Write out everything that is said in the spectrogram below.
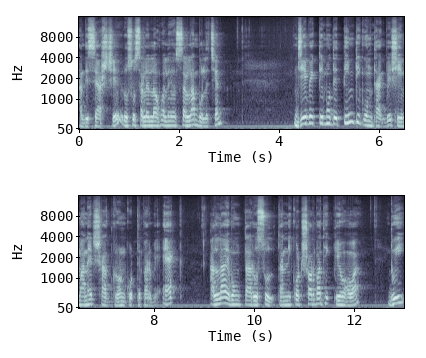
হাদিসে আসছে, রসুল সাল্লাহ আলহাম বলেছেন, যে ব্যক্তির মধ্যে তিনটি গুণ থাকবে, সেই মানের স্বাদ গ্রহণ করতে পারবে। এক আল্লাহ এবং তার রসুল তার নিকট সর্বাধিক প্রিয় হওয়া। দুই,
